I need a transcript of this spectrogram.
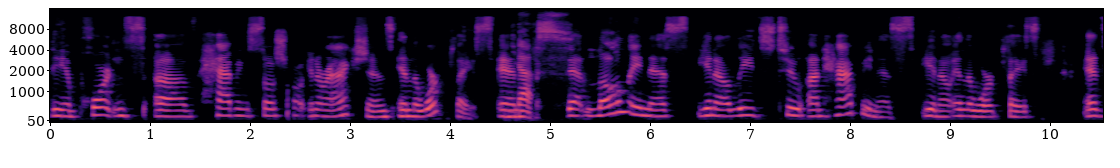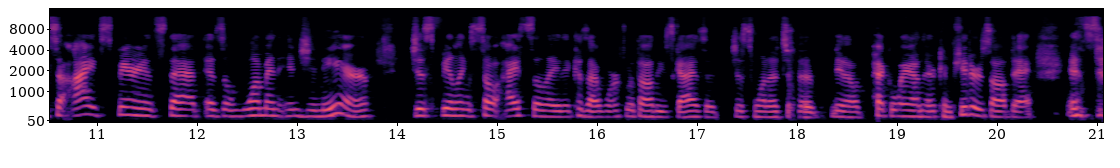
the importance of having social interactions in the workplace and yes. that loneliness, you know, leads to unhappiness, you know, in the workplace. And so I experienced that as a woman engineer, just feeling so isolated because I worked with all these guys that just wanted to, you know, peck away on their computers all day. And so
